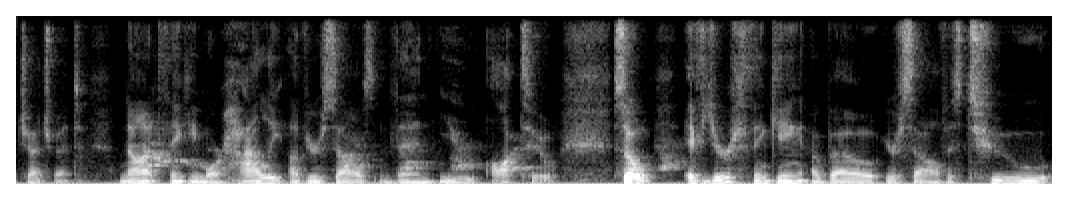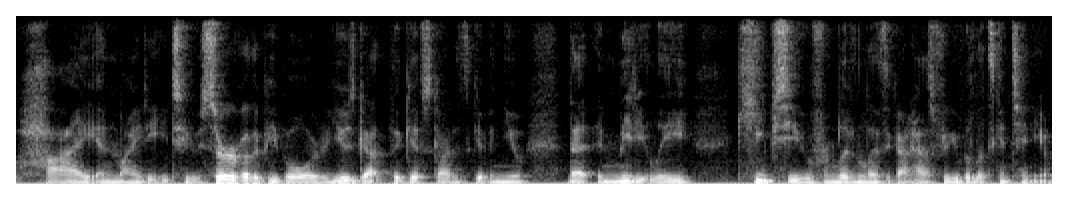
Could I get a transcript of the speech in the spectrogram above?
judgment, not thinking more highly of yourselves than you ought to. So, if you're thinking about yourself as too high and mighty to serve other people or to use God, the gifts God has given you, that immediately keeps you from living the life that God has for you. But let's continue.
